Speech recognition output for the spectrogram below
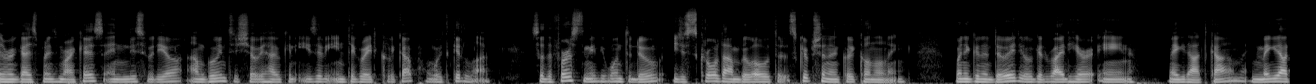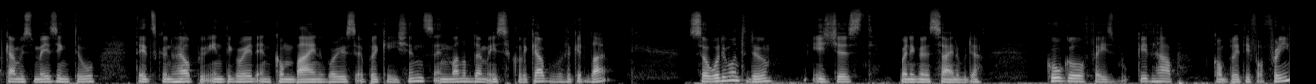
there guys, my name is Marcus and in this video I'm going to show you how you can easily integrate ClickUp with GitLab. So the first thing that you want to do is just scroll down below to the description and click on the link. When you're going to do it, you'll get right here in Make.com and Make.com is an amazing tool that's going to help you integrate and combine various applications and one of them is ClickUp with GitLab. So what you want to do is just when you're going to sign up with Google, Facebook, GitHub completely for free,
